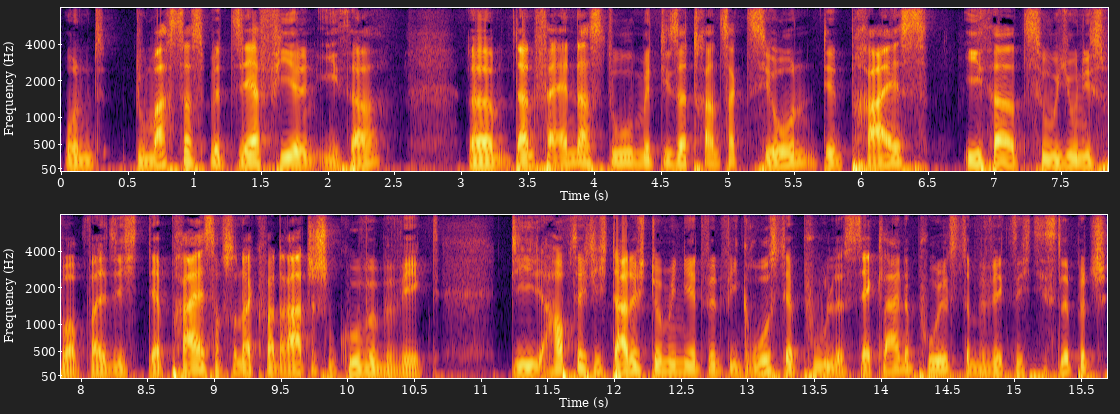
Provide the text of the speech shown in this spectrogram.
und du machst das mit sehr vielen Ether, äh, dann veränderst du mit dieser Transaktion den Preis Ether zu Uniswap, weil sich der Preis auf so einer quadratischen Kurve bewegt die hauptsächlich dadurch dominiert wird, wie groß der Pool ist. Sehr kleine Pools, da bewegt sich die Slippage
